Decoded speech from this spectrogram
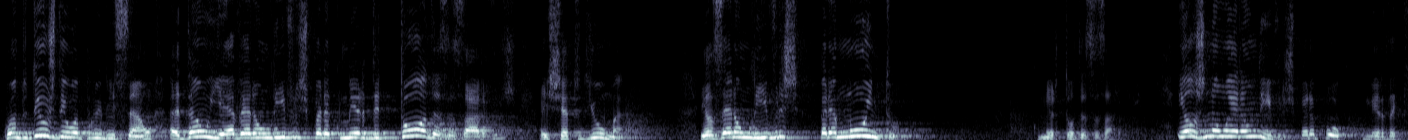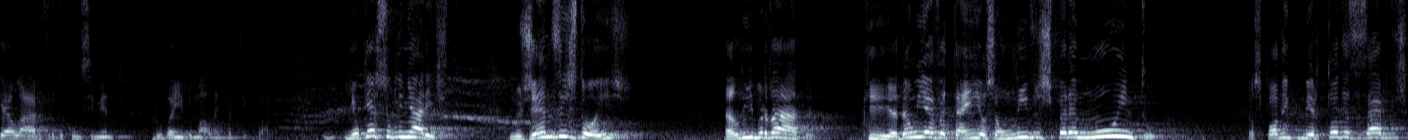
Quando Deus deu a proibição, Adão e Eva eram livres para comer de todas as árvores, exceto de uma. Eles eram livres para muito comer todas as árvores. Eles não eram livres para pouco comer daquela árvore do conhecimento do bem e do mal em particular. E eu quero sublinhar isto. No Gênesis 2, a liberdade que Adão e Eva têm, eles são livres para muito. Eles podem comer todas as árvores,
